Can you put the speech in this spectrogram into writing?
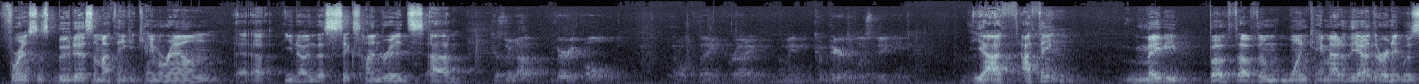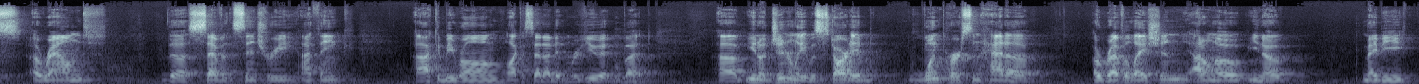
for instance, Buddhism, I think it came around, uh, you know, in the 600s. Um, Because they're not very old, I don't think, right? I mean, comparatively speaking. yeah, I, I think maybe both of them. One came out of the other, and it was around the seventh century, I think. I could be wrong. Like I said, I didn't review it, but um, you know, generally it was started. One person had a a revelation. I don't know, you know, maybe,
